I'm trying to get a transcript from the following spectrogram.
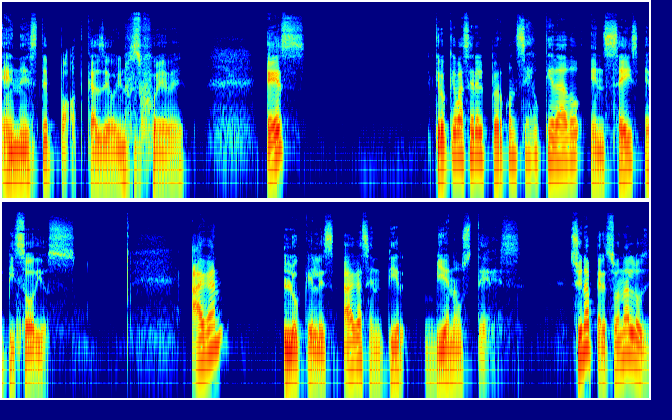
en este podcast de hoy, no es jueves, es, creo que va a ser el peor consejo que he dado en seis episodios. Hagan lo que les haga sentir bien a ustedes. Si una persona los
